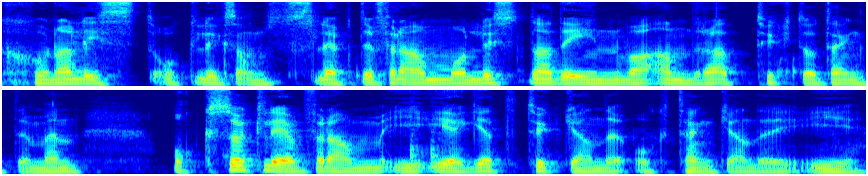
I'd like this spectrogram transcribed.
journalist och liksom släppte fram och lyssnade in vad andra tyckte och tänkte. Men också klev fram i eget tyckande och tänkande i,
